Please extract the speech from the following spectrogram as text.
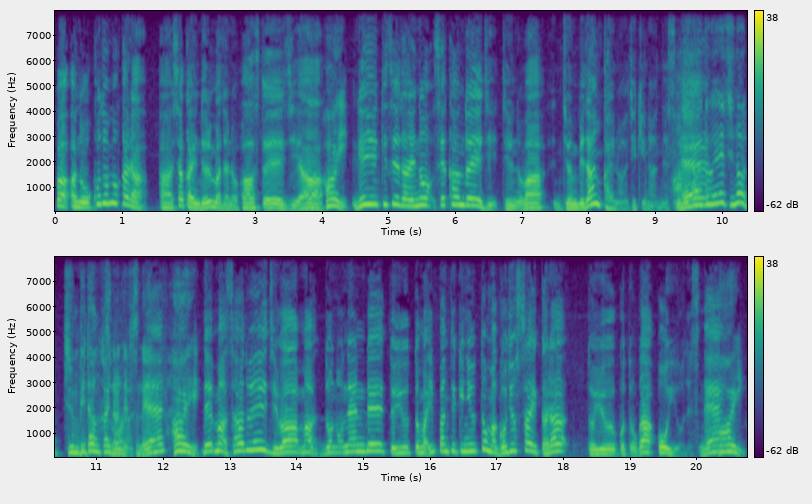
まあ、あの子供からあ社会に出るまでのファーストエイジや、はい、現役世代のセカンドエイジっていうのは準備段階の時期なんですね。サードエイジの準備段階なんですね。すねはい。で、まあサードエイジはまあどの年齢というとまあ一般的に言うとまあ50歳からということが多いようですね。はい。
